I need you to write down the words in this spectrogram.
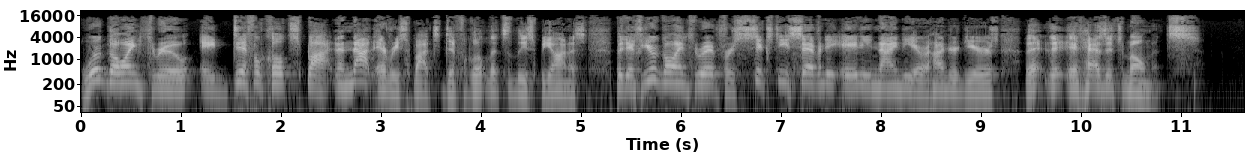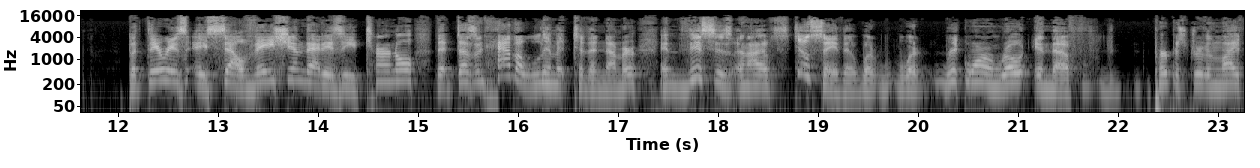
we're going through a difficult spot, and not every spot's difficult, let's at least be honest. But if you're going through it for 60, 70, 80, 90, or 100 years, that, it has its moments. But there is a salvation that is eternal, that doesn't have a limit to the number. And this is, and I'll still say that what, what Rick Warren wrote in the purpose driven life,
